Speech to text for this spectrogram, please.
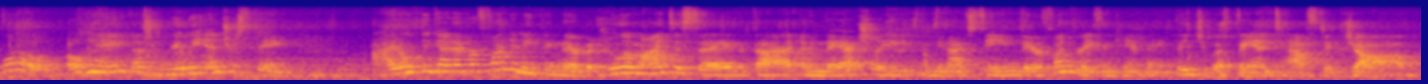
Whoa, okay, that's really interesting. I don't think I'd ever fund anything there, but who am I to say that that, and they actually, I mean, I've seen their fundraising campaign, they do a fantastic job.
